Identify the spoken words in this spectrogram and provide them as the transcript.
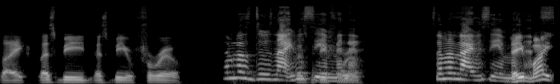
Like, let's be let's be for real. Some of those dudes not even let's seeing minutes. Some of them not even seeing minutes. They might.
